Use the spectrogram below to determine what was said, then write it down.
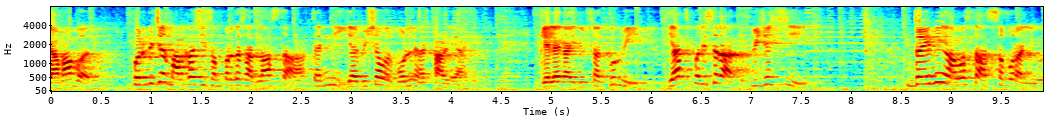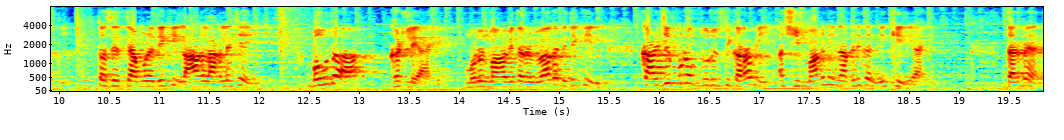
याबाबत फर्निचर मालकाशी संपर्क साधला असता त्यांनी या विषयावर बोलण्यास टाळले आहे. गेल्या काही दिवसांपूर्वी याच परिसरात विजेची दयनीय अवस्था समोर आली होती. तसेच त्यामुळे देखील आग लागल्याचे बहुधा घडले आहे. म्हणून महावितरण विभागाने देखील काळजीपूर्वक दुरुस्ती करावी अशी मागणी नागरिकांनी केली आहे. दरम्यान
